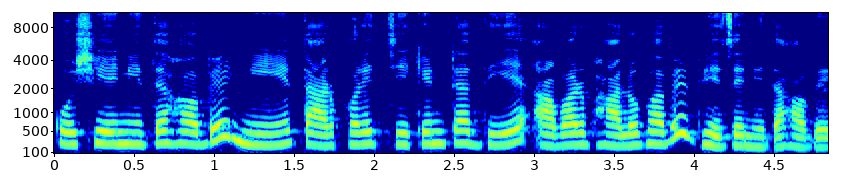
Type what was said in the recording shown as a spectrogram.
কষিয়ে নিতে হবে, নিয়ে তারপরে চিকেনটা দিয়ে আবার ভালোভাবে ভেজে নিতে হবে।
